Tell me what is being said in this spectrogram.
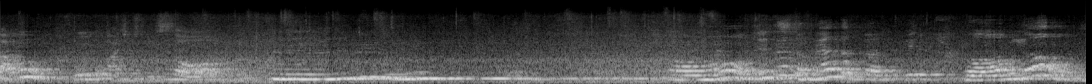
하고 물도 마실 수 있어. Oh, this is an elephant with long nose.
